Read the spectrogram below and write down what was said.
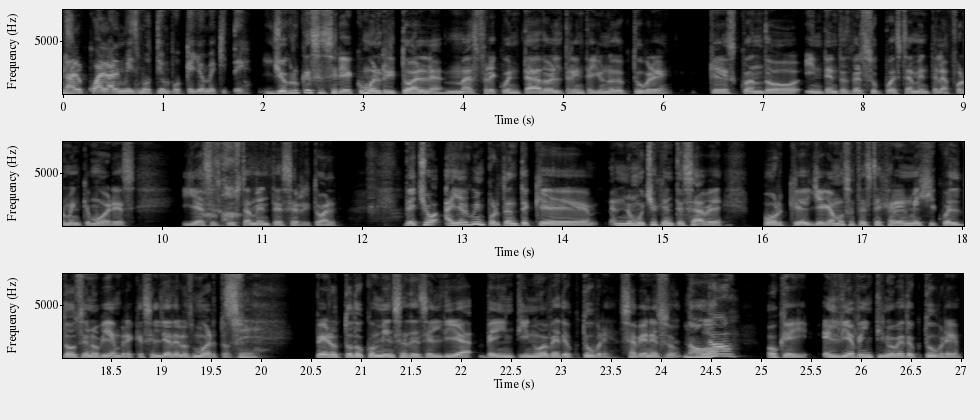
tal cual al mismo tiempo que yo me quité. Yo creo que ese sería como el ritual más frecuentado el 31 de octubre, que es cuando intentas ver supuestamente la forma en que mueres y haces justamente ese ritual. De hecho, hay algo importante que no mucha gente sabe porque llegamos a festejar en México el 2 de noviembre, que es el Día de los Muertos. Sí. Pero todo comienza desde el día 29 de octubre. ¿Sabían eso? No. No. Ok, el día 29 de octubre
